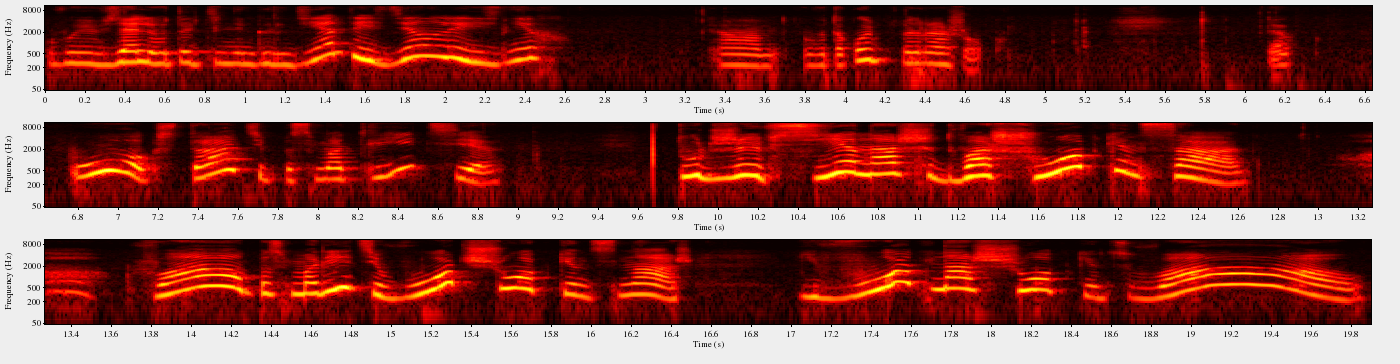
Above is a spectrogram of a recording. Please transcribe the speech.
Вы взяли вот эти ингредиенты и сделали из них а, вот такой пирожок. Так. О, кстати, посмотрите. Тут же все наши два Шопкинса. Вау, посмотрите, вот Шопкинс наш. И вот наш Шопкинс. Вау.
